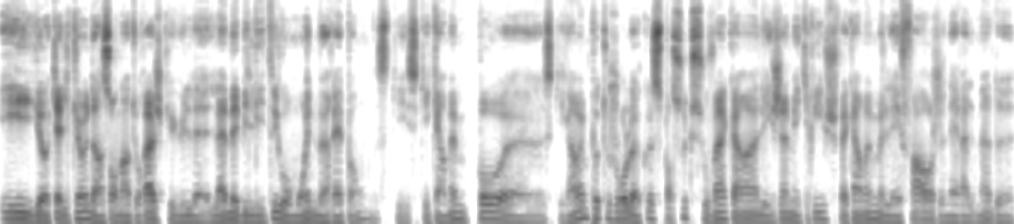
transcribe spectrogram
il y a quelqu'un dans son entourage qui a eu l'amabilité au moins de me répondre, ce qui, ce qui est quand même pas euh, ce qui est quand même pas toujours le cas. C'est pour ça que souvent quand les gens m'écrivent, je fais quand même l'effort généralement de,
